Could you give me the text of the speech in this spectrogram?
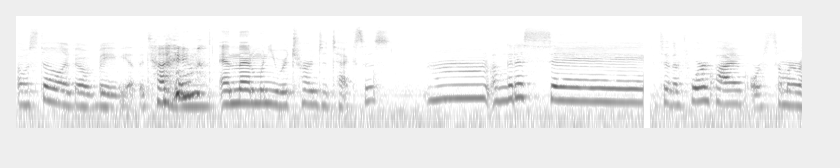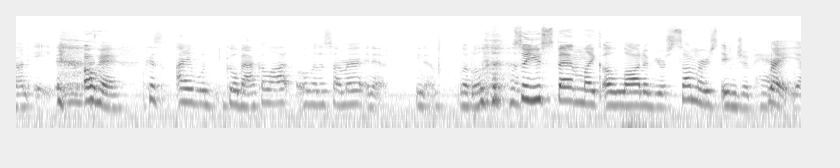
I was still like a baby at the time. And then when you returned to Texas? Mm, I'm gonna say it's either four or five or somewhere around eight. Okay. Because I would go back a lot over the summer and it, you know, little. So you spent like a lot of your summers in Japan. right, yeah.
